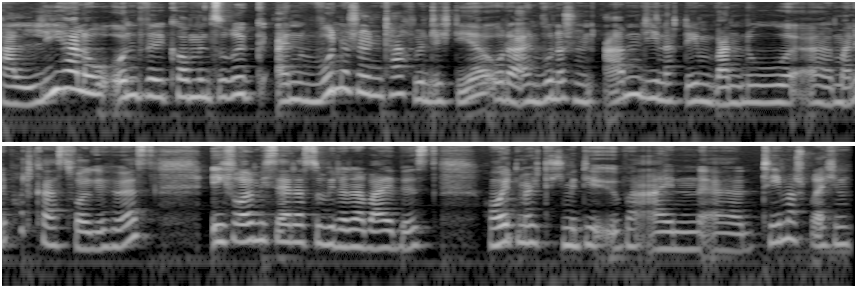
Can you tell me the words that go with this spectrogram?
Hallo und willkommen zurück. Einen wunderschönen Tag wünsche ich dir oder einen wunderschönen Abend, je nachdem, wann du äh, meine Podcast-Folge hörst. Ich freue mich sehr, dass du wieder dabei bist. Heute möchte ich mit dir über ein äh, Thema sprechen,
